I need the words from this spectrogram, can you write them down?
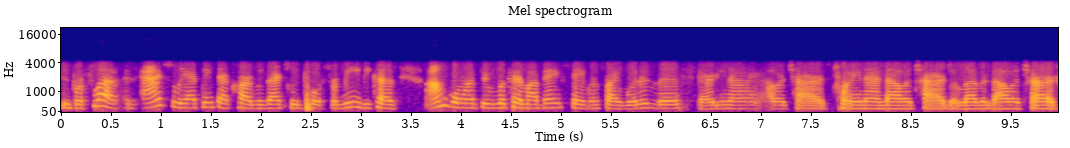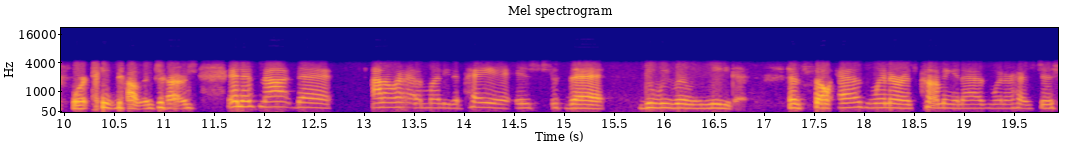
super fluff. And actually, I think that card was actually pulled for me because I'm going through looking at my bank statements like, what is this? $39 charge, $29 charge, $11 charge, $14 charge. And it's not that I don't have the money to pay it, it's just that do we really need it? And so, as winter is coming, and as winter has just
